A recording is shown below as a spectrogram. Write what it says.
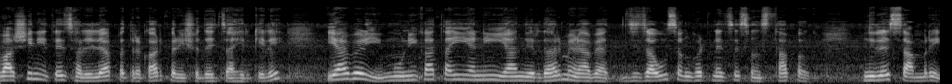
वाशिम येथे झालेल्या पत्रकार परिषदेत जाहीर केले. यावेळी मोनिका ताई यांनी या निर्धार मेळाव्यात जिजाऊ संघटनेचे संस्थापक निलेश सांबरे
